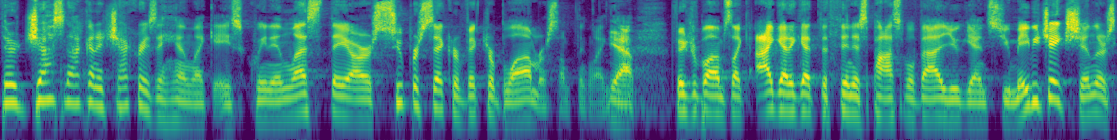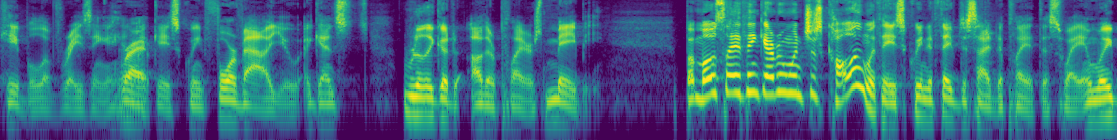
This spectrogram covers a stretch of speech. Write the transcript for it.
They're just not going to check raise a hand like Ace Queen unless they are super sick or Viktor Blom or something like Yeah. that. Viktor Blom's like, I got to get the thinnest possible value against you. Maybe Jake Schindler's capable of raising a hand Right. like Ace Queen for value against really good other players, maybe. But mostly, I think everyone's just calling with Ace Queen if they've decided to play it this way, and we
